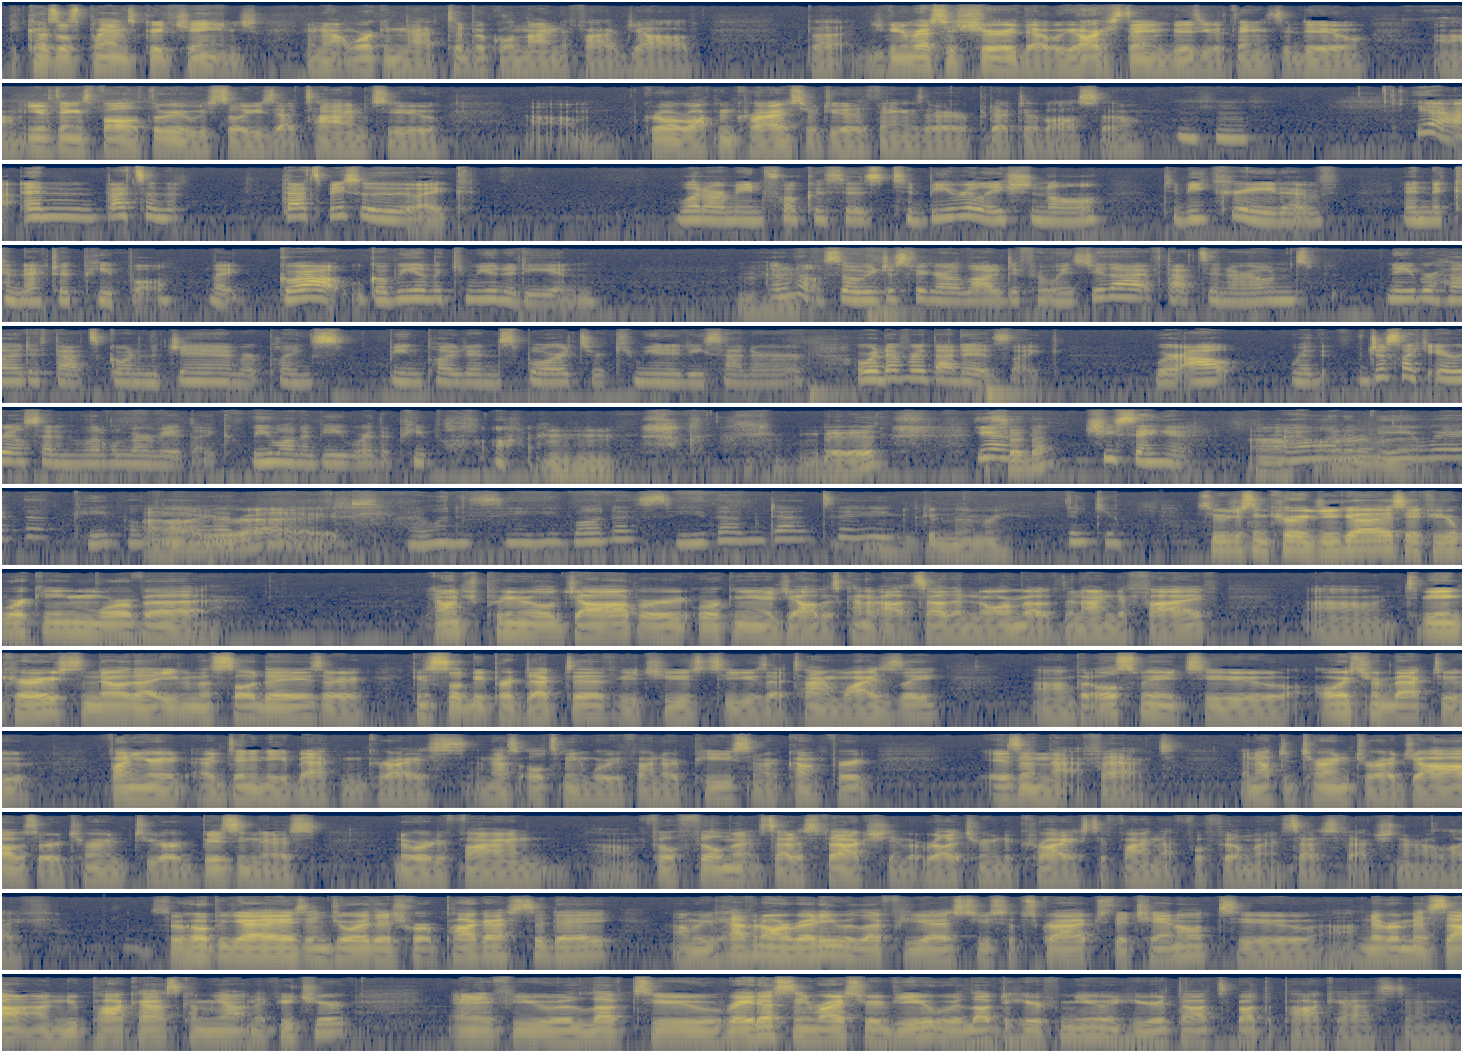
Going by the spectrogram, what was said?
because those plans could change. You're not working that typical nine to five job, but you can rest assured that we are staying busy with things to do. Um, even if things fall through, we still use that time to um, grow our walk in Christ or do other things that are productive also. Mm-hmm. Yeah, and that's an that's basically like what our main focus is to be relational, to be creative, and to connect with people. Like go out, go be in the community and I don't mm-hmm. know. So we just figure out a lot of different ways to do that. If that's in our own neighborhood, if that's going to the gym or playing, being plugged into sports or community center or whatever that is, like we're out. Where the, just like Ariel said in Little Mermaid, like we want to be where the people are. They did? Yeah, Said that? she sang it. Oh, I I want to be that. where the people Oh, are. you're right. I want to see, want to see them dancing. Mm, good memory. Thank you. So we just encourage you guys if you're working more of a entrepreneurial job or working in a job that's kind of outside the norm of the nine to five, um, to be encouraged to know that even the slow days are can still be productive if you choose to use that time wisely. Um, but ultimately, to always turn back to finding your identity back in Christ, and that's ultimately where we find our peace and our comfort is in that fact, and not to turn to our jobs or turn to our busyness in order to find um, fulfillment and satisfaction, but rather turn to Christ to find that fulfillment and satisfaction in our life. So we hope you guys enjoyed this short podcast today. Um, if you haven't already, we'd love for you guys to subscribe to the channel to um, never miss out on new podcasts coming out in the future. And if you would love to rate us and write us a review, we would love to hear from you and hear your thoughts about the podcast. And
